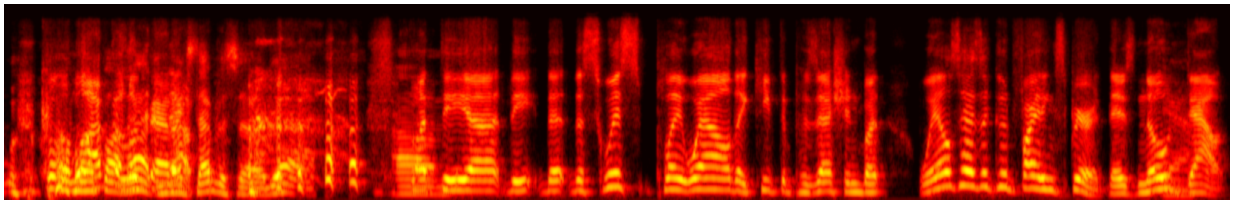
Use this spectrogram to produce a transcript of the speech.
we'll come we'll up on that, that next episode. Yeah. Um, but the uh the, the the Swiss play well, they keep the possession, but Wales has a good fighting spirit. There's no yeah. doubt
